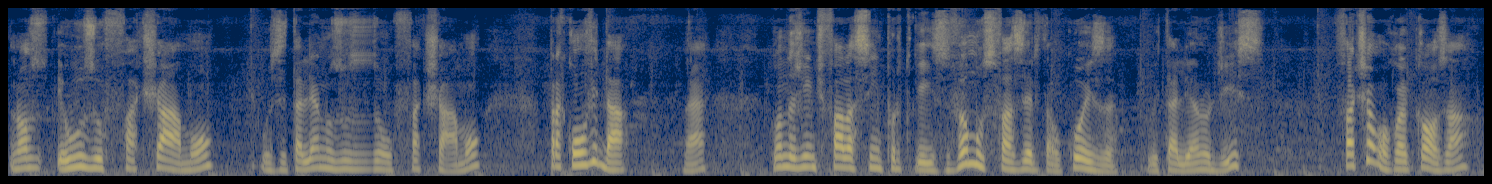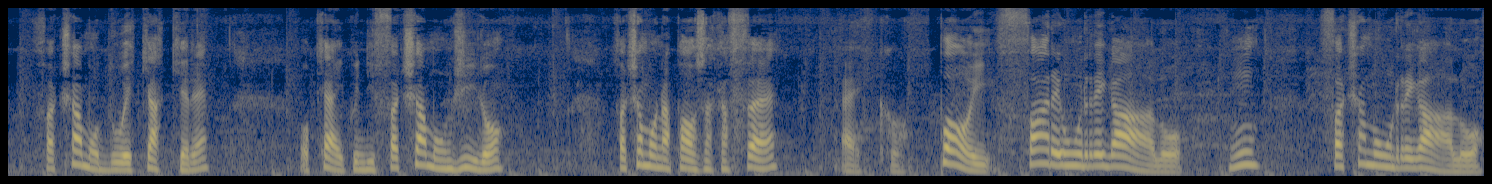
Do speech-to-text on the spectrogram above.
nós, eu uso facciamo, os italianos usam facciamo para convidar, né? Quando a gente fala assim em português, vamos fazer tal coisa, o italiano diz facciamo qualcosa? Facciamo due chiacchiere? Ok, quindi facciamo un giro? Facciamo una pausa caffè? Ecco. Poi fare un regalo. hm? Facciamo un regalo.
